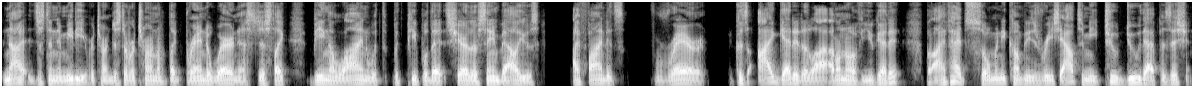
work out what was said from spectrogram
not just an immediate return just a return of like brand awareness just like being aligned with with people that share their same values. I find it's rare because i get it a lot i don't know if you get it but i've had so many companies reach out to me to do that position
